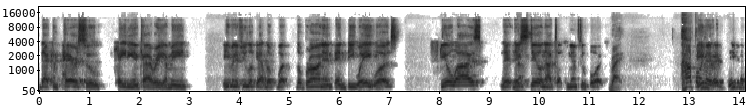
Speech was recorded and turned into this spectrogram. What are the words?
that compares to KD and Kyrie. I mean, even if you look at Le, what LeBron and, and D Wade was, skill wise, they, they're No. still not touching them two boys. Right. How far? Even if, even if,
